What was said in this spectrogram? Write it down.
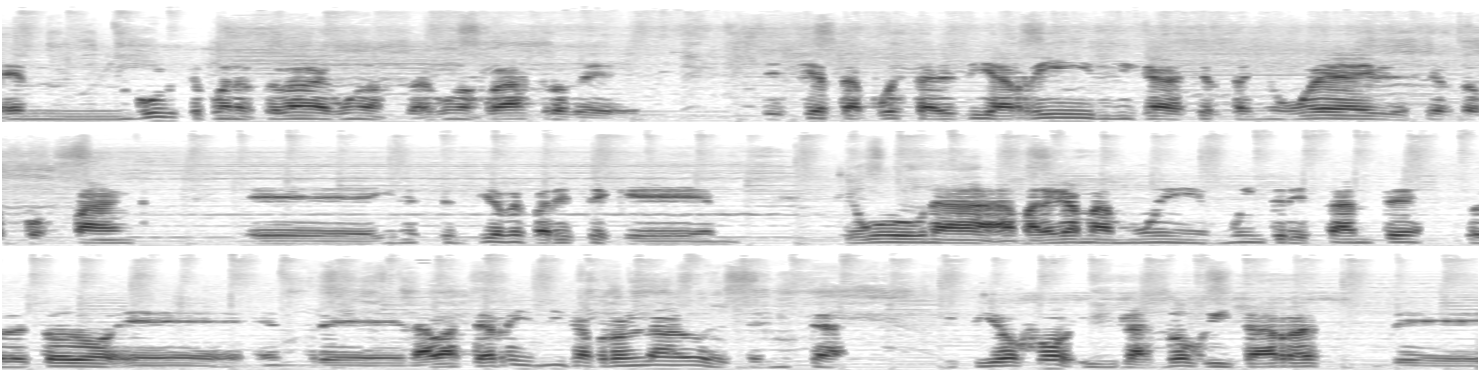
En Google se pueden observar algunos, algunos rastros de, cierta apuesta del día rítmica, de cierta new wave, de cierto post-punk. Eh, y en ese sentido me parece que, hubo una amalgama muy, muy interesante, sobre todo eh, entre la base rítmica por un lado, de Ceniza y Piojo, y las dos guitarras de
